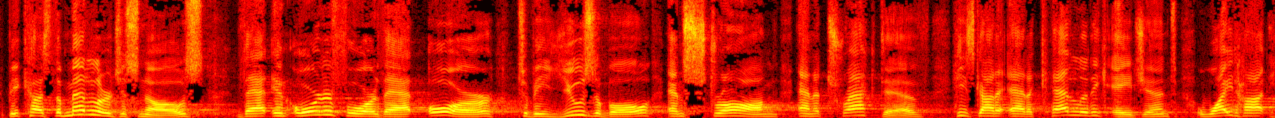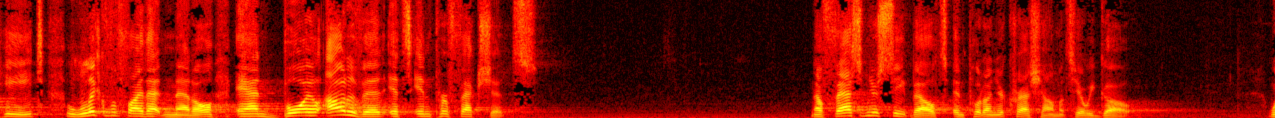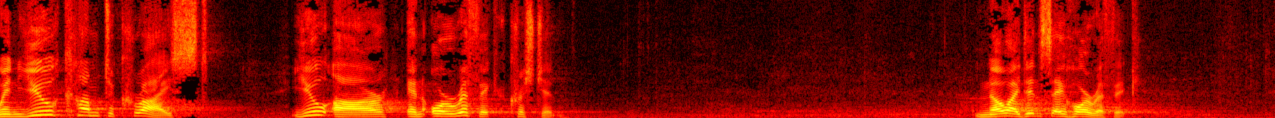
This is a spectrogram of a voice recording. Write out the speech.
Because the metallurgist knows that in order for that ore to be usable and strong and attractive, he's got to add a catalytic agent, white hot heat, liquefy that metal, and boil out of it its imperfections. Now, fasten your seatbelts and put on your crash helmets. Here we go. When you come to Christ, you are an horrific Christian. No, I didn't say horrific.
